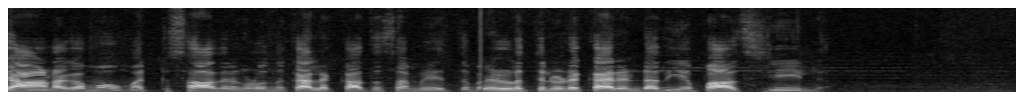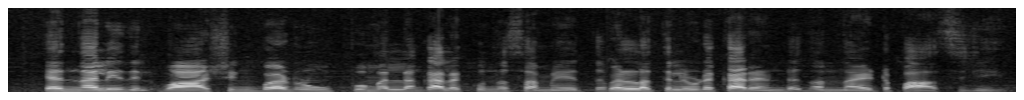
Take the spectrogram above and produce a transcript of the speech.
ചാണകമോ മറ്റു സാധനങ്ങളോ ഒന്നും കലക്കാത്ത സമയത്ത് വെള്ളത്തിലൂടെ കരണ്ട് അധികം പാസ് ചെയ്യില്ല. എന്നാൽ ഇതിൽ വാഷിംഗ് പൗഡറും ഉപ്പുമെല്ലാം കലക്കുന്ന സമയത്ത് വെള്ളത്തിലൂടെ കരണ്ട് നന്നായിട്ട് പാസ് ചെയ്യും.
